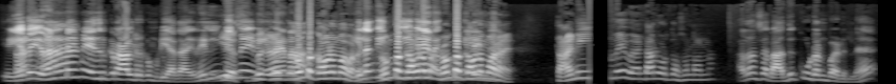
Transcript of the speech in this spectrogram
எதை. ரெண்டையுமே எதிர்க்கிற ஆள் இருக்க முடியாதா? ரெண்டுமே. ரொம்ப கவனமா வரேன். ரொம்ப கவனமா ரொம்ப. கவனமா வரேன். தனியுமே வேண்டாம்னு ஒருத்தன் சொன்னான்னா? அதான் சார் அதுக்கு உடன்பாடு இல்ல.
